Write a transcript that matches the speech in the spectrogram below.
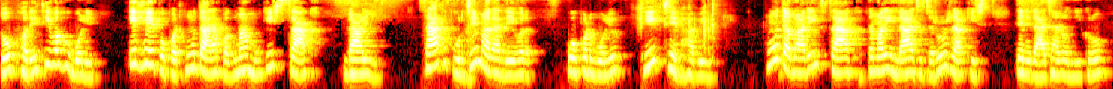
તો ફરીથી વહુ બોલી, કે હે પોપટ, હું તારા પગમાં મૂકીશ શાખ, ડાળી. સાથ પૂરજે મારા દેવર, પોપટ બોલ્યો, ઠીક છે ભાભી. હું તમારી શાખ, તમારી લાજ જરૂર રાખીશ. ત્યારે રાજાનો દીકરો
